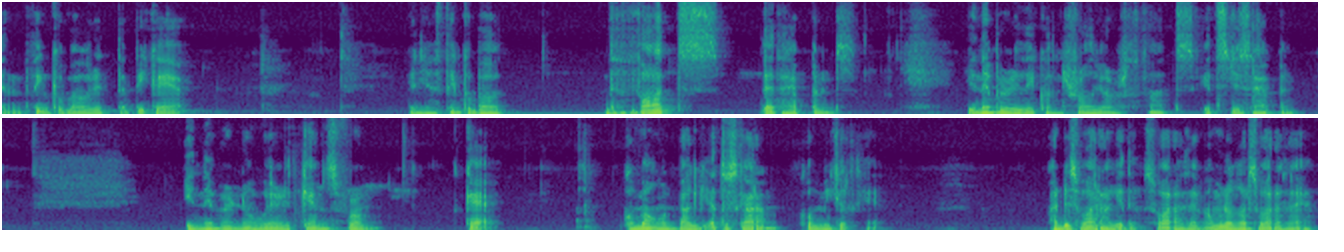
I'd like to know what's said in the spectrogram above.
and think about it. Tapi kayak when you think about the thoughts that happens you never really control your thoughts. It's just happen. You never know where it comes from. Kayak kau bangun pagi atau sekarang kau mikir kayak ada suara gitu suara saya. Kamu dengar suara saya?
